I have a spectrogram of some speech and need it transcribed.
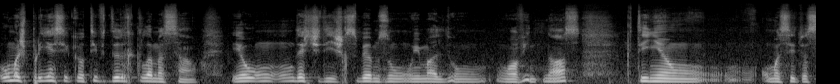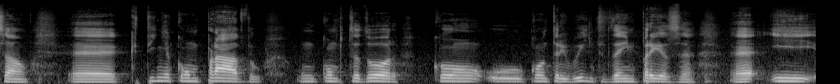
uma experiência que eu tive de reclamação. Eu, um, um destes dias, recebemos um e-mail de um, um ouvinte nosso que tinha um, uma situação uh, que tinha comprado um computador com o contribuinte da empresa e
